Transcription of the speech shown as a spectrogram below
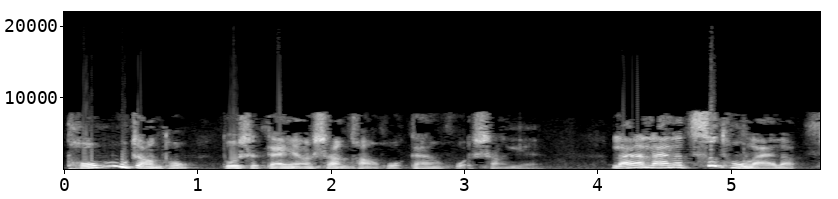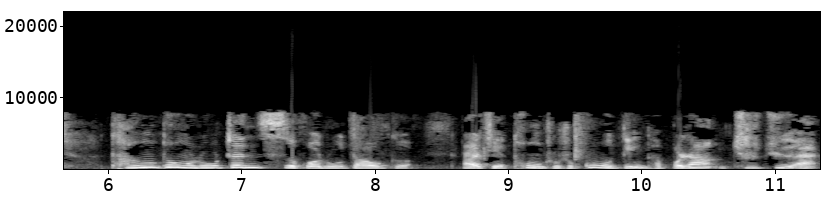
头目胀痛，多是肝阳上亢或肝火上炎。来了来了，刺痛来了，疼痛如针刺或如刀割，而且痛处是固定，它不让之巨按，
